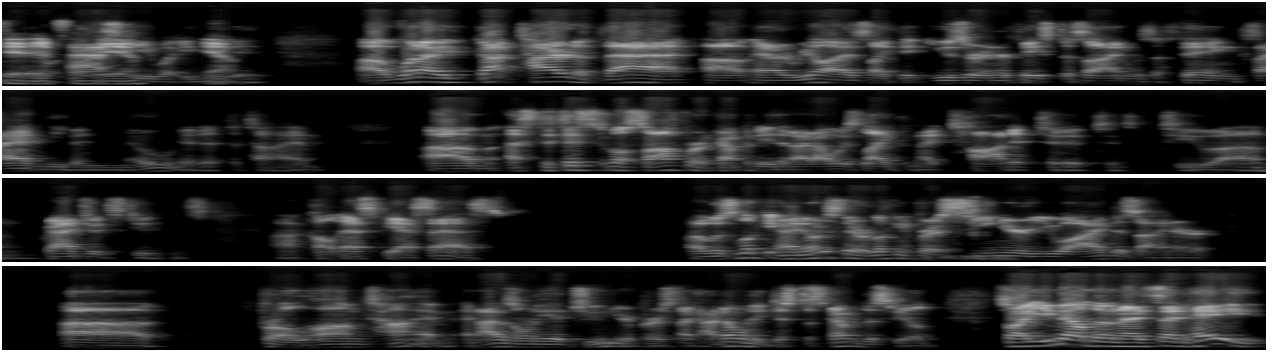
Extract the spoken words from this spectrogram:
did it ask you. you what you yep. needed. Uh, when I got tired of that, uh, and I realized like that user interface design was a thing because I hadn't even known it at the time. Um, a statistical software company that I'd always liked, and I taught it to to, to um, graduate students uh, called SPSS. I was looking. I noticed they were looking for a senior UI designer uh, for a long time, and I was only a junior person. Like I'd only just discovered this field, so I emailed them and I said, "Hey."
